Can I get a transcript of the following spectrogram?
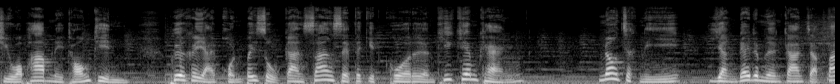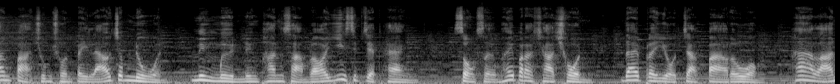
ชีวภาพในท้องถิ่น เพื่อขยายผลไปสู่การสร้างเศรษฐกิจครัวเรือนที่เข้มแข็ง นอกจากนี้ยังได้ดำเนินการจัดตั้งป่าชุมชนไปแล้วจำนวน 11,327 แห่ง ส่งเสริมให้ประชาชนได้ประโยชน์จากป่ารวม 5 ล้าน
